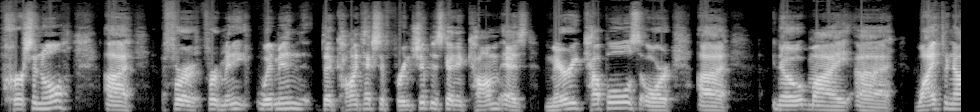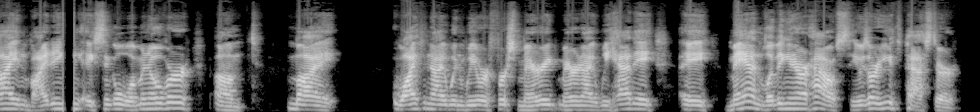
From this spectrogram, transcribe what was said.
personal. Uh, for for many women, the context of friendship is going to come as married couples or uh, you know my uh, wife and I inviting a single woman over. Um, my wife and I, when we were first married, Mary and I, we had a a man living in our house. He was our youth pastor.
